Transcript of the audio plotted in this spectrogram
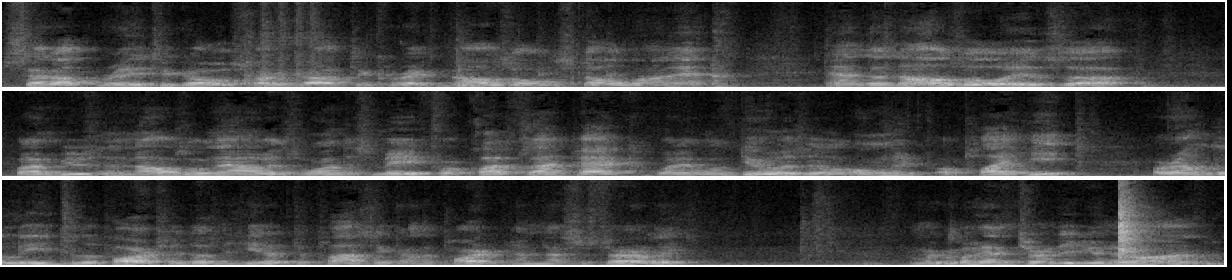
set up, ready to go. So I've got the correct nozzle installed on it. And the nozzle is, uh, what I'm using the nozzle now is one that's made for a quad flat pack. What it will do is it will only apply heat around the lead to the part so it doesn't heat up the plastic on the part unnecessarily. I'm going to go ahead and turn the unit on.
